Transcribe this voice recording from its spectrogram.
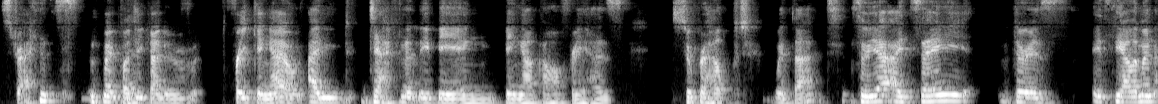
stress. my body kind of freaking out and definitely being being alcohol free has super helped with that. So yeah, I'd say there is it's the element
